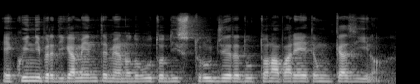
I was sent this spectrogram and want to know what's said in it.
e quindi praticamente mi hanno dovuto distruggere tutta una parete, un casino.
